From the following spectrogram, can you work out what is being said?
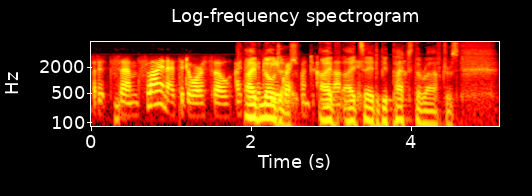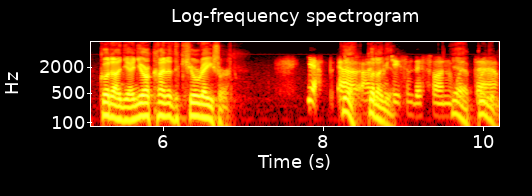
But it's um, flying out the door, so I think I've no doubt. great one to come I've, I'd to. say it'll be packed to the rafters. Good on you. And you're kind of the curator. Yeah, uh, good I'm on you. producing this one Yeah, with, um,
